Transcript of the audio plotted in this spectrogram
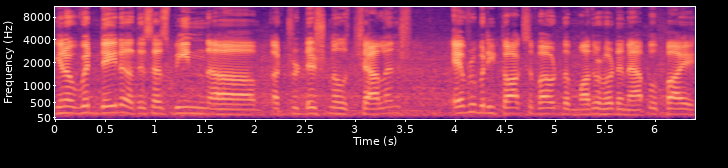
you know, with data, this has been uh, a traditional challenge. Everybody talks about the motherhood and apple pie.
